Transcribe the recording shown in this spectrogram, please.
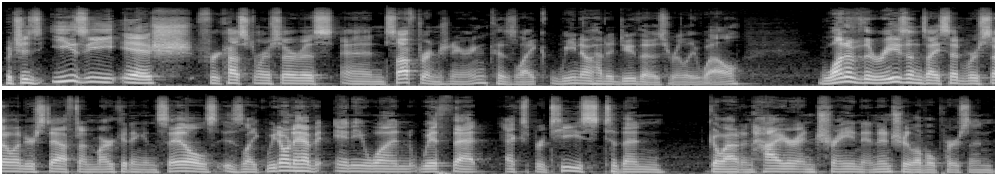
which is easy-ish for customer service and software engineering because like we know how to do those really well. One of the reasons I said we're so understaffed on marketing and sales is like we don't have anyone with that expertise to then go out and hire and train an entry level person.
